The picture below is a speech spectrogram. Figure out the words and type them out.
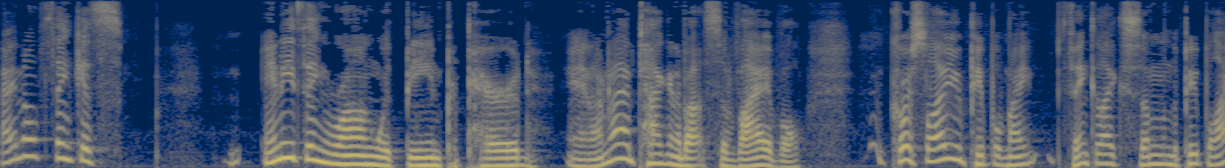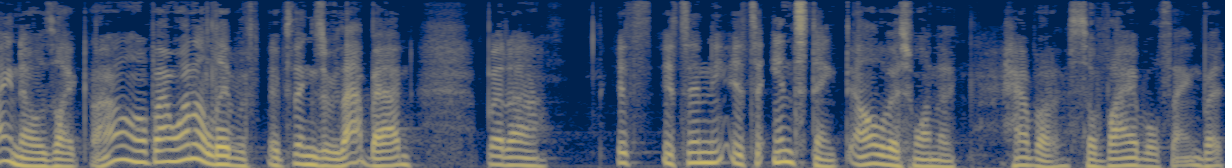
I don't think it's anything wrong with being prepared and I'm not talking about survival. Of course, a lot of you people might think like some of the people I know is like, I don't know if I want to live if, if things are that bad, but uh, it's it's in it's an instinct. All of us want to have a survival thing, but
